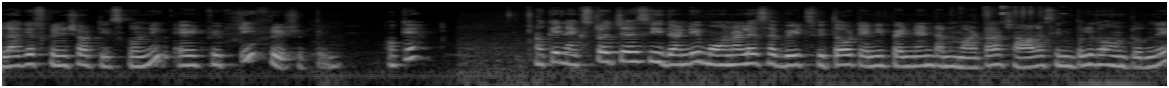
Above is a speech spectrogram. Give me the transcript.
ఇలాగే స్క్రీన్ షాట్ తీసుకోండి. Eight fifty free shipping okay okay next వచ్చేసి ఇదండి. Monalisa beads without any pendant అనమాట చాలా సింపుల్గా ఉంటుంది.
